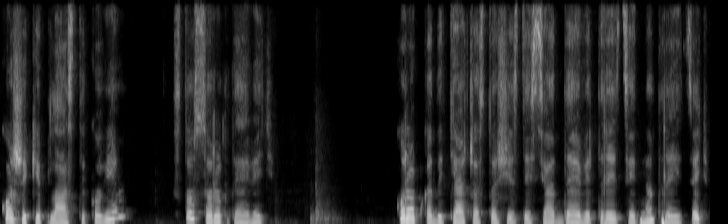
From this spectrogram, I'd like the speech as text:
Кошики пластикові 149. Коробка дитяча 169 30 на 30.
